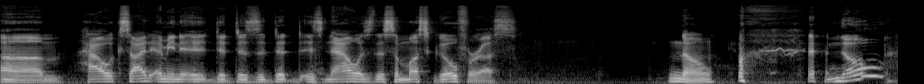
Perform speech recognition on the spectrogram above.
Um, how excited? I mean, it, it- does it did- is now is this a must go for us? No. No.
